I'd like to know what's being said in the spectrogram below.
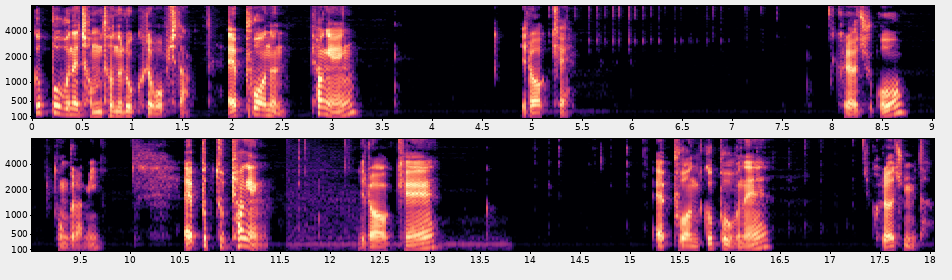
끝부분의 점선으로 그려봅시다. F1은 평행 이렇게 그려주고 동그라미 F2 평행 이렇게 F1 끝부분에 그려줍니다.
